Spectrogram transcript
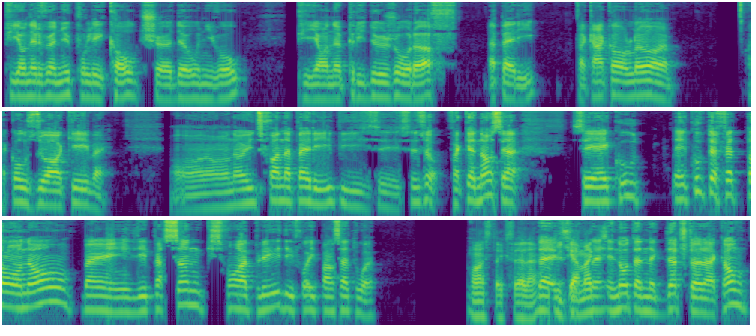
Puis on est revenu pour les coachs euh, de haut niveau. Puis on a pris deux jours off à Paris. Fait qu'encore là, à cause du hockey, ben, on, a eu du fun à Paris, puis c'est ça. Fait que non, c'est un un coup que tu as fait ton nom, ben, les personnes qui se font appeler, des fois, ils pensent à toi. Ouais, c'est excellent. Ben, ben, une autre anecdote, je te raconte.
